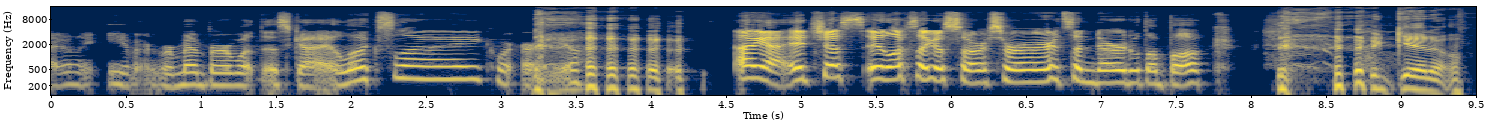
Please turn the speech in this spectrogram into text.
I don't even remember what this guy looks like. Where are you? oh yeah, it just it looks like a sorcerer. It's a nerd with a book. Get him.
